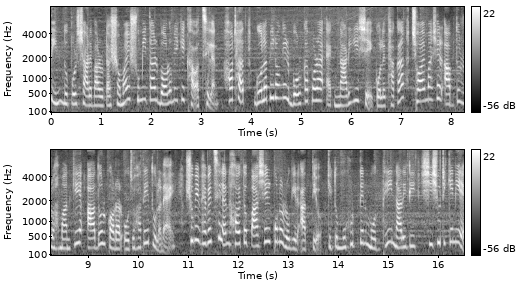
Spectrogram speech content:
দিন দুপুর সাড়ে বারোটার সময় সুমি তার বড় মেয়েকে খাওয়াচ্ছিলেন। হঠাৎ গোলাপি রঙের বোরকা পরা এক নারী এসে কোলে থাকা ছয় মাসের আব্দুর রহমানকে আদর করার অজুহাতেই তুলে নেয়। সুমি ভেবেছিলেন হয়তো পাশের কোনো রোগীর আত্মীয়, কিন্তু মুহূর্তের মধ্যেই নারীটি শিশুটিকে নিয়ে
